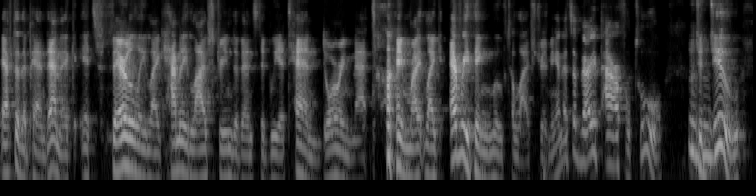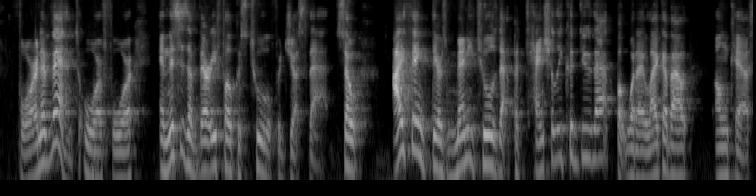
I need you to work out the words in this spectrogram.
after the pandemic, it's fairly like how many live streamed events did we attend during that time, right? Like everything moved to live streaming, and it's a very powerful tool to Mhm. do for an event or for, and this is a very focused tool for just that. So I think there's many tools that potentially could do that, but what I like about Owncast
